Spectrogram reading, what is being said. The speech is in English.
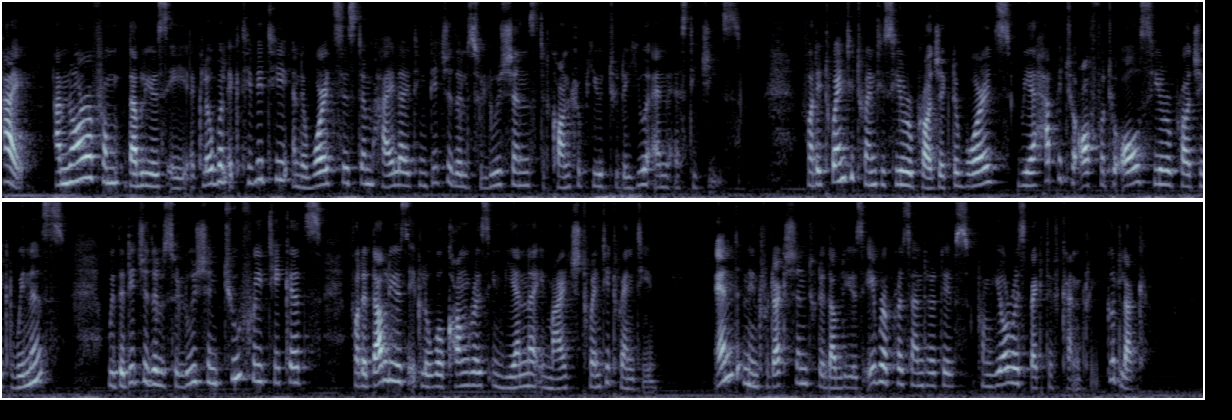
Hi, I'm Nora from WSA, a global activity and award system highlighting digital solutions that contribute to the UN SDGs. For the 2020 Zero Project Awards, we are happy to offer to all Zero Project winners with a digital solution two free tickets for the WSA Global Congress in Vienna in March 2020 and an introduction to the WSA representatives from your respective country. Good luck!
